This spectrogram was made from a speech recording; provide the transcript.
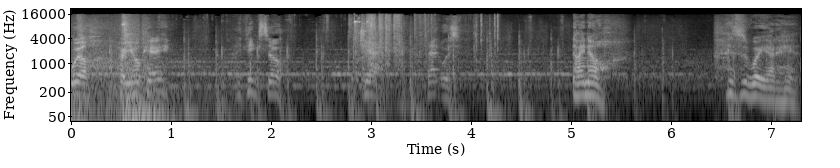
Will, are you okay? I think so. Jack, that was. I know. This is way out of hand.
